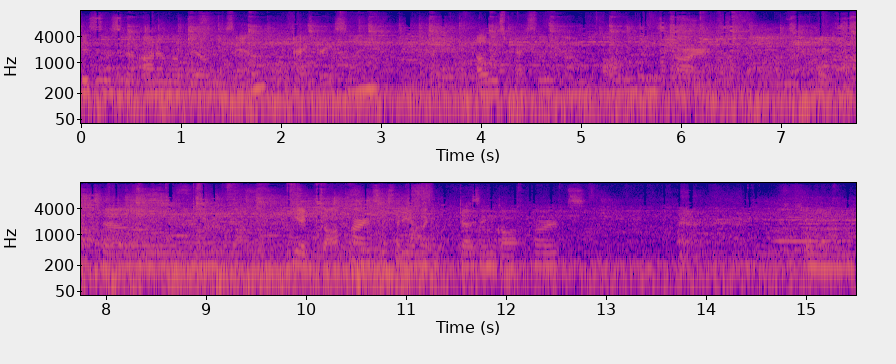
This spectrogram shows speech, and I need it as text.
This is the Automobile Museum at Graceland. Elvis Presley owned all of these cars. There's so. He had golf carts. He said he has like a dozen golf carts. And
